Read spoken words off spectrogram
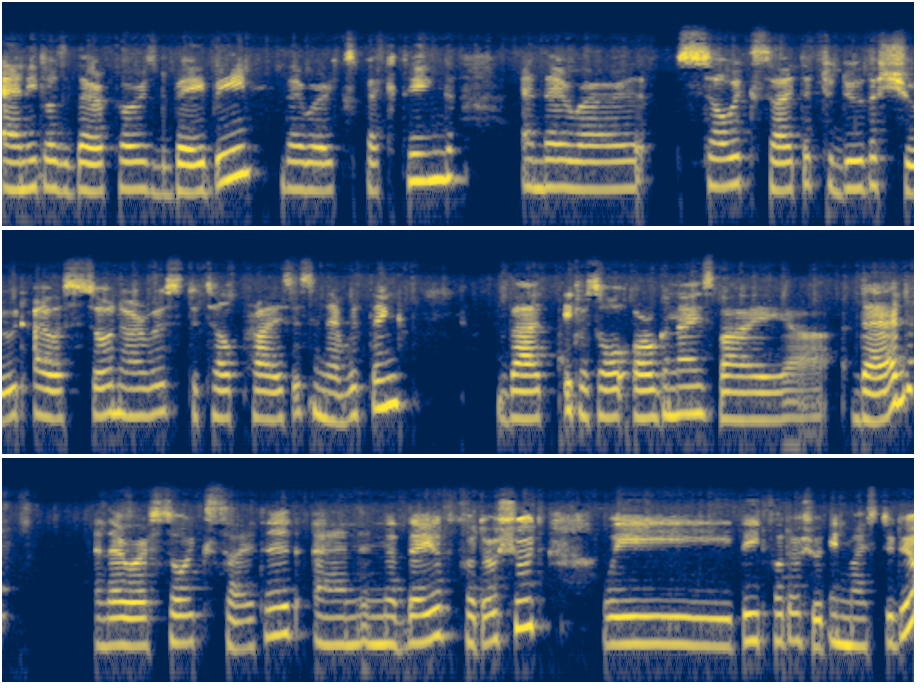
and it was their first baby they were expecting and they were so excited to do the shoot. I was so nervous to tell prices and everything, but it was all organized by uh, dad and they were so excited. And in the day of photo shoot, we did photo shoot in my studio.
